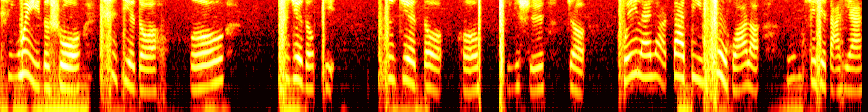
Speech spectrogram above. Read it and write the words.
欣慰地说：“世界的和世界的平世界的和平使者回来了，大地复活了。”谢谢大家。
